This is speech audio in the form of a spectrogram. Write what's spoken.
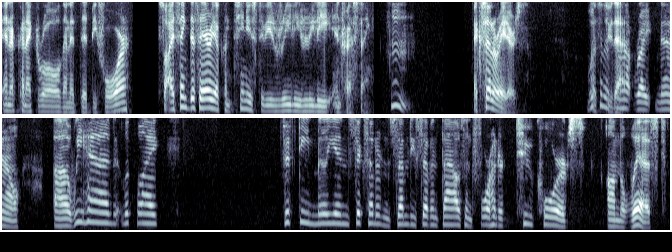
interconnect role than it did before. So I think this area continues to be really, really interesting. Hmm. Accelerators. Let's Looking do at that. that right now, uh, we had it looked like fifteen million six hundred and seventy-seven thousand four hundred two cores on the list,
